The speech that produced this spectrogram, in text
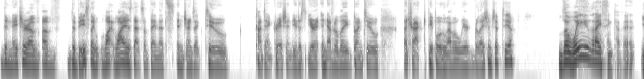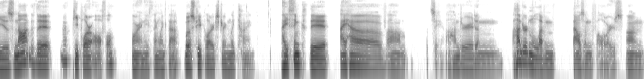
the nature of of the beast? Like, why why is that something that's intrinsic to content creation? You're just you're inevitably going to attract people who have a weird relationship to you. The way that I think of it is not that people are awful or anything like that. Most people are extremely kind. I think that I have um, let's see, 100 and 111,000 followers on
